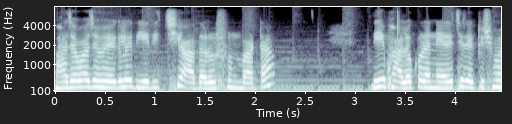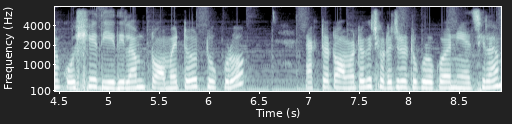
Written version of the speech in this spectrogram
ভাজা ভাজা হয়ে গেলে দিয়ে দিচ্ছি আদা, রসুন বাটা। দিয়ে ভালো করে নেড়েচেড়ে একটু সময় কষিয়ে দিয়ে দিলাম টমেটো টুকরো। একটা টমেটোকে ছোটো ছোটো টুকরো করে নিয়েছিলাম।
